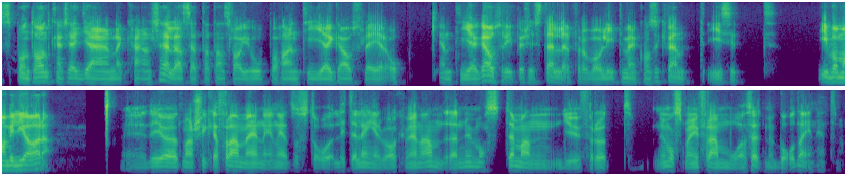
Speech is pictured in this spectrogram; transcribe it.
Spontant kanske jag gärna kanske hellre har sett att han slagit ihop och har en tia Gauss Flayer och en tia Gauss Reapers istället för att vara lite mer konsekvent i sitt i vad man vill göra. Eh, det gör att man skickar fram en enhet och står lite längre bak med en andra. Nu måste man ju för att nu måste man ju fram oavsett med båda enheterna.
